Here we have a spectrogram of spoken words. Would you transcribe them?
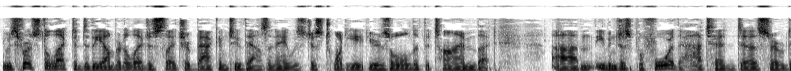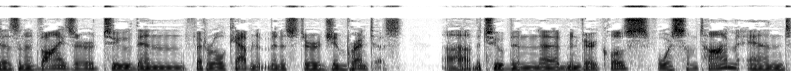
He was first elected to the Alberta legislature back in 2008. He was just 28 years old at the time, but um, even just before that, had uh, served as an advisor to then federal cabinet minister Jim Prentice. Uh, the two have been uh, been very close for some time, and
